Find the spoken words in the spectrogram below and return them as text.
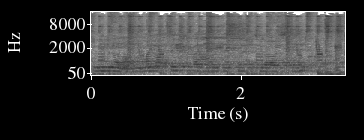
believe it or not. You might not think it by the end of this 32 hour stint.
